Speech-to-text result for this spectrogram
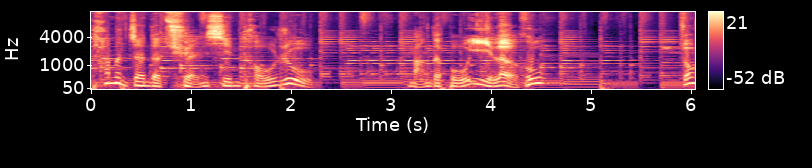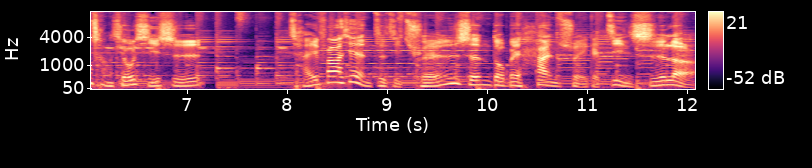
他们真的全心投入，忙得不亦乐乎。中场休息时，才发现自己全身都被汗水给浸湿了。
